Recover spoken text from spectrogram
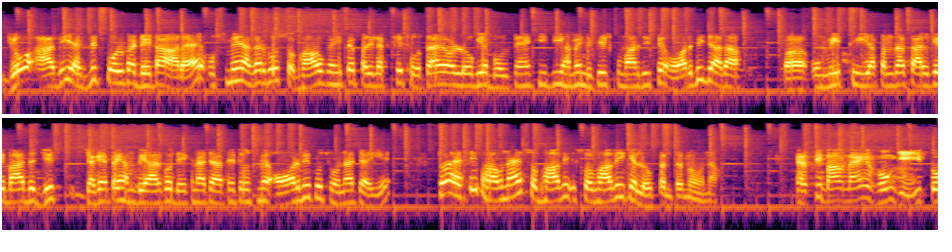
जो आदि एग्जिट पोल का डेटा आ रहा है, उसमें अगर वो स्वभाव कहीं पे परिलक्षित होता है और लोग ये बोलते हैं कि जी हमें नीतीश कुमार जी से और भी ज़्यादा उम्मीद थी या पंद्रह साल के बाद जिस जगह पे हम बिहार को देखना चाहते थे, उसमें और भी कुछ होना चाहिए। तो ऐसी भावनाएँ स्वाभाविक स्वाभाविक है लोकतंत्र में होना। ऐसी भावनाएँ होंगी तो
